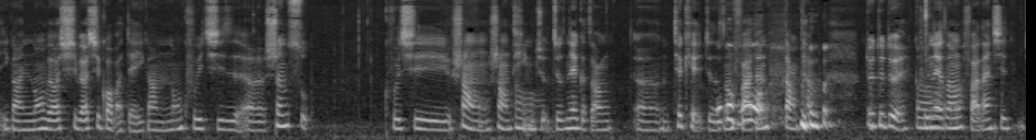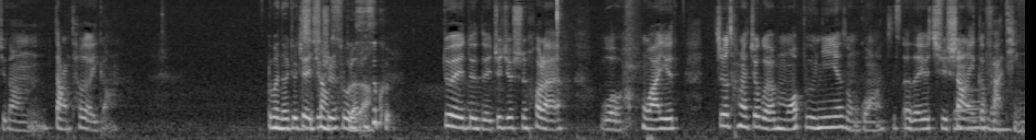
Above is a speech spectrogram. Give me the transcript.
伊讲侬勿要去勿要去告罚单，伊讲侬可以去呃申诉，可以去上上庭，就就是拿搿张嗯 ticket 就是张罚单打脱，对对对，就那张罚单去就讲打脱个伊讲，根本都就去上诉了了。对对对，这就是后来。我我还有折腾了交关毛半年的辰光，后头又去上了一个法庭。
